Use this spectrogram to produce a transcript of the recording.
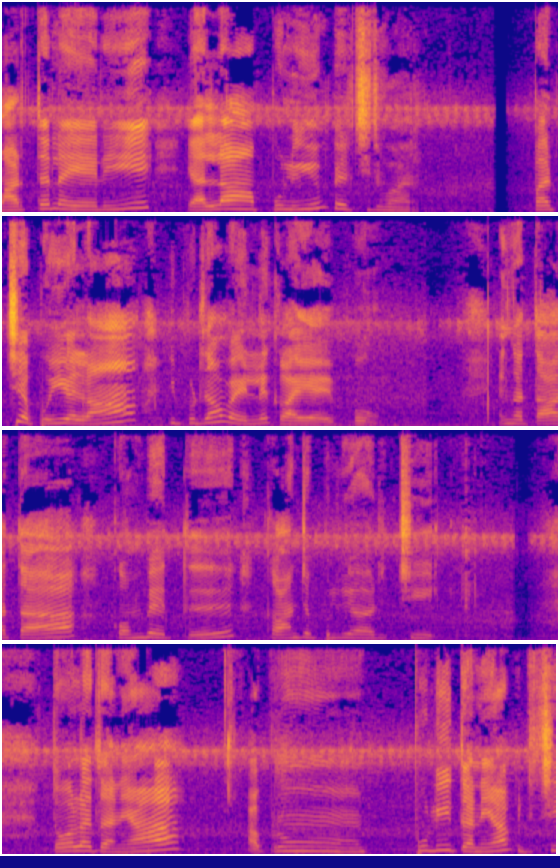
மரத்தில் ஏறி எல்லா புளியும் பறிச்சிடுவார். பறிச்ச புளியெல்லாம் இப்படி தான் வயலில் காய வைப்போம் எங்கள் தாத்தா கொம்பெடுத்து காஞ்ச புளி அடிச்சு தோலை தனியாக அப்புறம் புளி தனியாக பிரித்து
